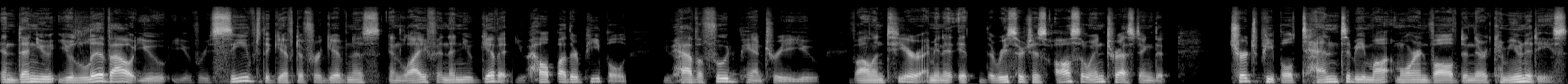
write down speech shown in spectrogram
And then you you live out, you you've received the gift of forgiveness in life, and then you give it. You help other people. You have a food pantry, you volunteer. I mean, it, it the research is also interesting that church people tend to be mo- more involved in their communities,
